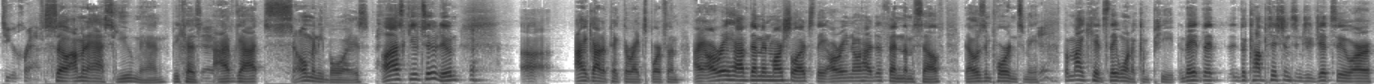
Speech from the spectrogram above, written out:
to your craft. So I'm gonna ask you, man, because I've got so many boys. I'll ask you too, dude. Uh, I gotta pick the right sport for them. I already have them in martial arts. They already know how to defend themselves. That was important to me. Yeah. But my kids, they want to compete. They the the competitions in jujitsu are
